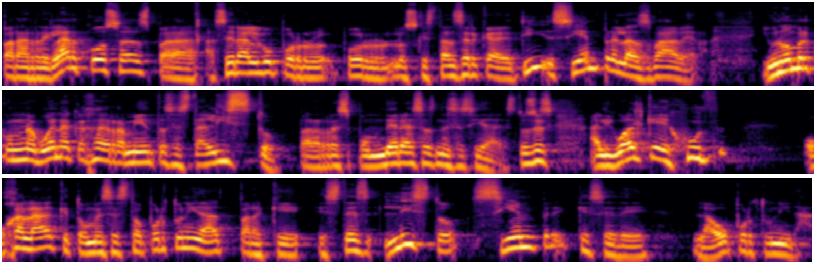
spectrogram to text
para arreglar cosas, para hacer algo por, los que están cerca de ti, siempre las va a haber. Y un hombre con una buena caja de herramientas está listo para responder a esas necesidades. Entonces, al igual que Hood, ojalá que tomes esta oportunidad para que estés listo siempre que se dé la oportunidad.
